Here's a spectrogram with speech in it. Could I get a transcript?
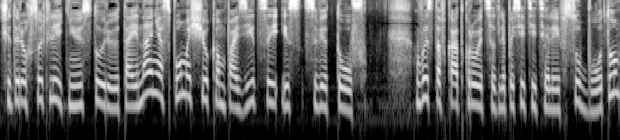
400-летнюю историю Тайнаня с помощью композиций из цветов. Выставка откроется для посетителей в субботу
